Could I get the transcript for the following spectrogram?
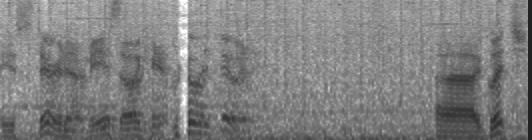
He's staring at me, so I can't really do anything. Uh, glitch.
